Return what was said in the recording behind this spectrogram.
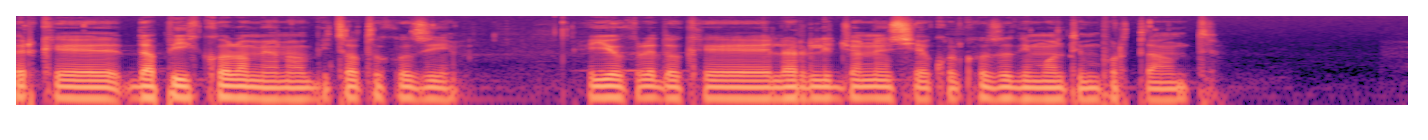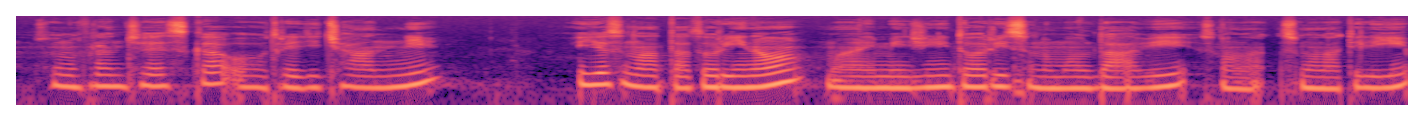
perché da piccolo mi hanno abituato così e io credo che la religione sia qualcosa di molto importante. Sono Francesca, ho 13 anni. Io sono nata a Torino, ma i miei genitori sono moldavi, sono, sono nati lì,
